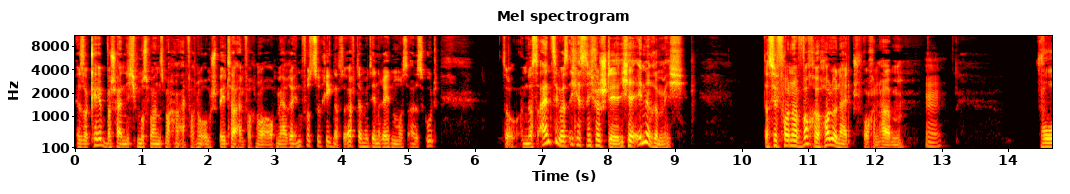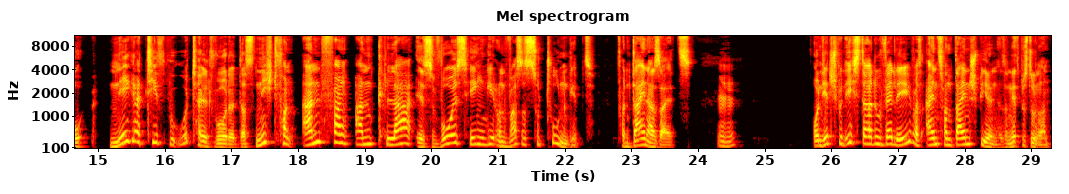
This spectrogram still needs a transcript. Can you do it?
ist okay. Wahrscheinlich muss man es machen, einfach nur, um später einfach nur auch mehrere Infos zu kriegen, dass du öfter mit denen reden musst, alles gut. So, und das Einzige, was ich jetzt nicht verstehe, ich erinnere mich, dass wir vor einer Woche Hollow Knight besprochen haben, mhm. wo negativ beurteilt wurde, dass nicht von Anfang an klar ist, wo es hingeht und was es zu tun gibt. Von deinerseits. Mhm. Und jetzt spiele ich Stardew Valley, was eins von deinen Spielen ist. Und jetzt bist du dran.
